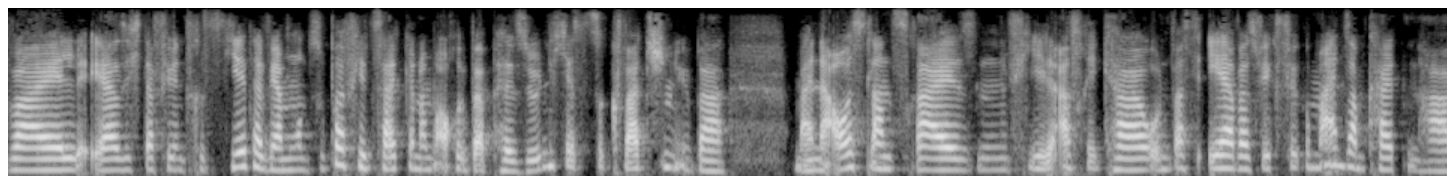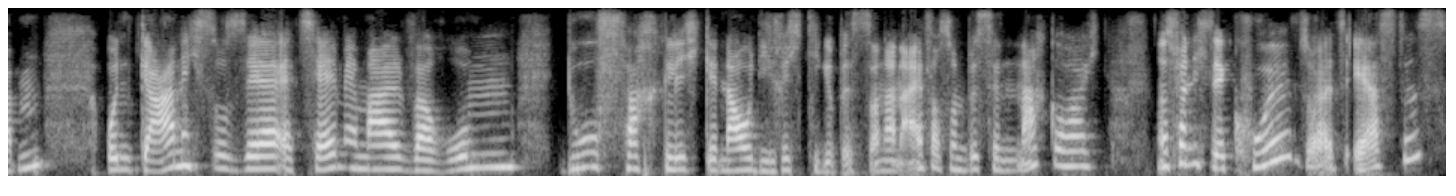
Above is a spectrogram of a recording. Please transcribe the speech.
weil er sich dafür interessiert hat. Wir haben uns super viel Zeit genommen, auch über Persönliches zu quatschen, über meine Auslandsreisen, viel Afrika und was er, was wir für Gemeinsamkeiten haben. Und gar nicht so sehr, erzähl mir mal, warum du fachlich genau die Richtige bist, sondern einfach so ein bisschen nachgehorcht. Und das fand ich sehr cool, so als erstes.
